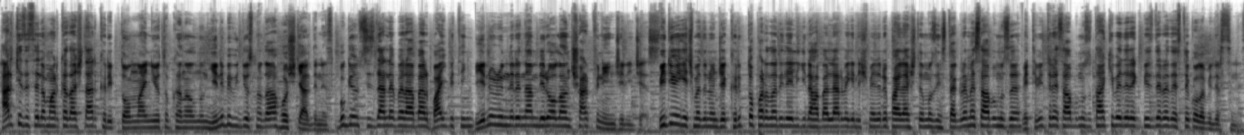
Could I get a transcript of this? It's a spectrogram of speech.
Herkese selam arkadaşlar. Kripto Online YouTube kanalının yeni bir videosuna daha hoş geldiniz. Bugün sizlerle beraber Bybit'in yeni ürünlerinden biri olan Sharkfin'i inceleyeceğiz. Videoya geçmeden önce kripto paralar ile ilgili haberler ve gelişmeleri paylaştığımız Instagram hesabımızı ve Twitter hesabımızı takip ederek bizlere destek olabilirsiniz.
